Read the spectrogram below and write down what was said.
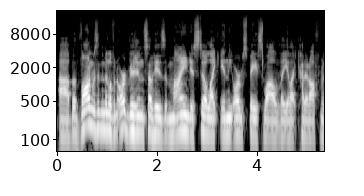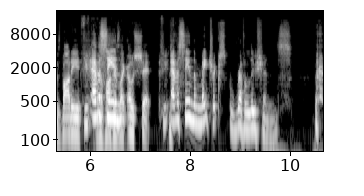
Uh, but Vaughn was in the middle of an orb vision, so his mind is still like in the orb space while they like cut it off from his body. If you've ever seen- like, oh shit, If you've ever seen the Matrix Revolutions,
